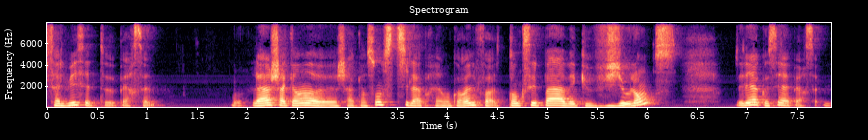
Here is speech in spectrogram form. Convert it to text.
saluer cette personne. Bon, là, chacun, euh, chacun son style après, encore une fois. Tant que c'est pas avec violence, vous allez accosser la personne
